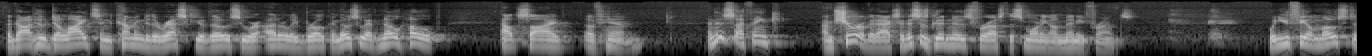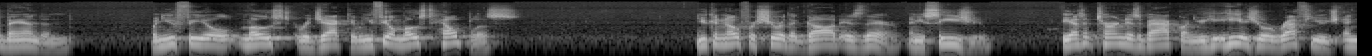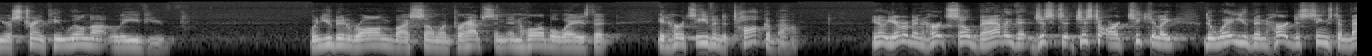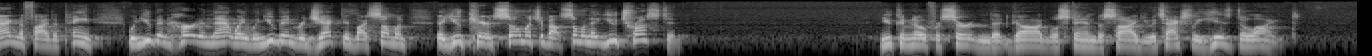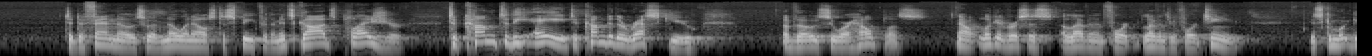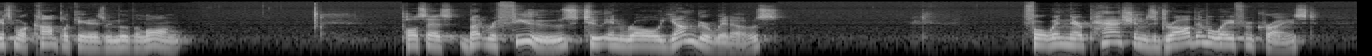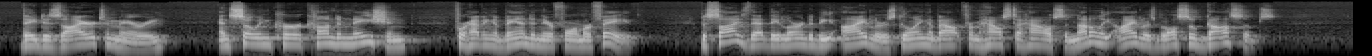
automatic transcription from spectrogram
a God who delights in coming to the rescue of those who are utterly broken, those who have no hope outside of Him. And this, I think, I'm sure of it actually, this is good news for us this morning on many fronts. When you feel most abandoned, when you feel most rejected, when you feel most helpless, you can know for sure that God is there and He sees you. He hasn't turned His back on you. He, he is your refuge and your strength. He will not leave you when you've been wronged by someone, perhaps in, in horrible ways that it hurts even to talk about. You know, you ever been hurt so badly that just to, just to articulate the way you've been hurt just seems to magnify the pain. When you've been hurt in that way, when you've been rejected by someone that you cared so much about, someone that you trusted, you can know for certain that God will stand beside you. It's actually His delight to defend those who have no one else to speak for them. It's God's pleasure to come to the aid, to come to the rescue of those who are helpless. Now, look at verses 11, and 4, 11 through 14. It gets more complicated as we move along. Paul says, But refuse to enroll younger widows, for when their passions draw them away from Christ, they desire to marry, and so incur condemnation for having abandoned their former faith. Besides that, they learn to be idlers, going about from house to house, and not only idlers, but also gossips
